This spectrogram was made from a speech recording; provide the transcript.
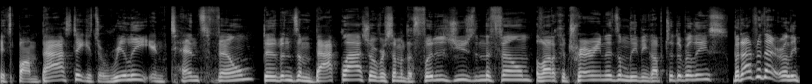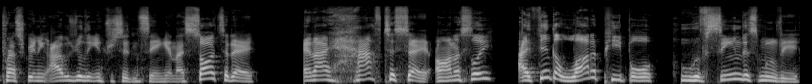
it's bombastic. It's a really intense film. There's been some backlash over some of the footage used in the film, a lot of contrarianism leading up to the release. But after that early press screening, I was really interested in seeing it, and I saw it today. And I have to say, honestly, I think a lot of people who have seen this movie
